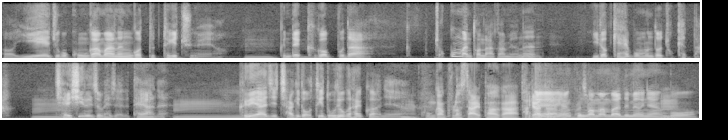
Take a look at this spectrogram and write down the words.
어, 이해해주고 공감하는 것도 되게 중요해요. 음, 근데 음. 그것보다 조금만 더 나가면은 이렇게 해보면 더 좋겠다. 음, 제시를 좀 해줘야 돼 대안을. 음, 그래야지 자기도 어떻게 노력을 할 거 아니에요. 음, 공감 플러스 알파가 바- 필요하다. 예, 그냥 공감만 받으면 그냥 음. 뭐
